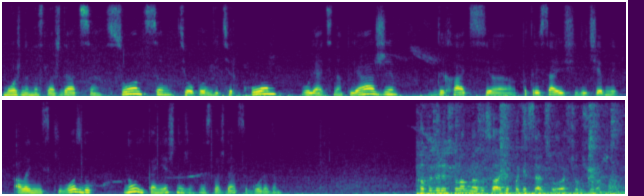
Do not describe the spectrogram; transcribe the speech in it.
можно наслаждаться солнцем, теплым ветерком, гулять на пляже, вдыхать э, потрясающий лечебный аланийский воздух, ну и, конечно же, наслаждаться городом. Kafe ve restoranlarda sadece paket servis olarak çalışıyorlar.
